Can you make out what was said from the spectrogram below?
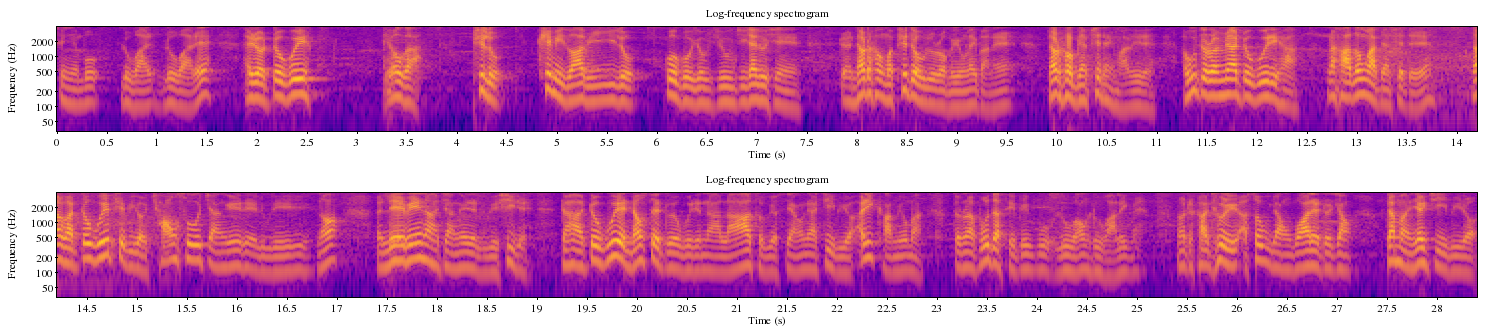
ဆင်ခြင်ဖို့လိုပါလိုပါတယ်အဲ့တော့တကွေးယောဂဖြစ်လို့ခင်မိသွားပြီလို့ကိုယ့်ကိုယ်ယုံကြည်လိုက်လို့ရှရင် နောက်တစ်ခေါက်မဖြစ်တော့ဘူးလို့တော့မယုံလိုက်ပါနဲ့နောက်တစ်ခေါက်ပြန်ဖြစ်နိုင်ပါသေးတယ်အခုတော်တော်များတုပ်ကွေးတွေဟာနှစ်ခါသုံးခါပြန်ဖြစ်တယ်နောက်ကတုပ်ကွေးဖြစ်ပြီးတော့ချောင်းဆိုးကြံခဲ့တဲ့လူတွေเนาะလေပင်နာကြံခဲ့တဲ့လူတွေရှိတယ် ဒါဟာတုပ်ကွေးရဲ့နောက်ဆက်တွဲဝေဒနာလားဆိုပြီးတော့ဆရာဝန်ကကြည့်ပြီးတော့အဲ့ဒီခါမျိုးမှာကျွန်တော်ကပိုးသက်ဆေးပေးဖို့လိုအောင်လိုပါလိမ့်မယ်เนาะတခါချို့တွေအဆုတ်ရောင်သွားတဲ့အတွက်ကြောင့်ဓာတ်မှန်ရိုက်ကြည့်ပြီးတော့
